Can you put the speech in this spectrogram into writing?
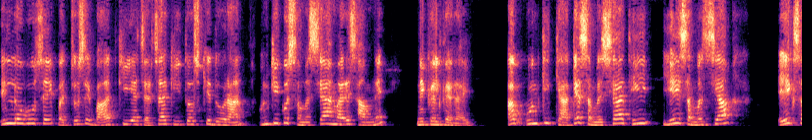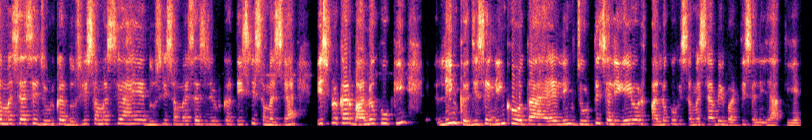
इन लोगों से, बच्चों से बात की या चर्चा की तो उसके दौरान उनकी कुछ समस्या हमारे सामने निकल कर आई। अब उनकी क्या क्या समस्या थी? ये समस्या एक समस्या से जुड़कर दूसरी समस्या है, दूसरी समस्या से जुड़कर तीसरी समस्या है। इस प्रकार बालकों की लिंक, जिसे लिंक होता है, लिंक जुड़ती चली गई और बालकों की समस्या भी बढ़ती चली जाती है।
